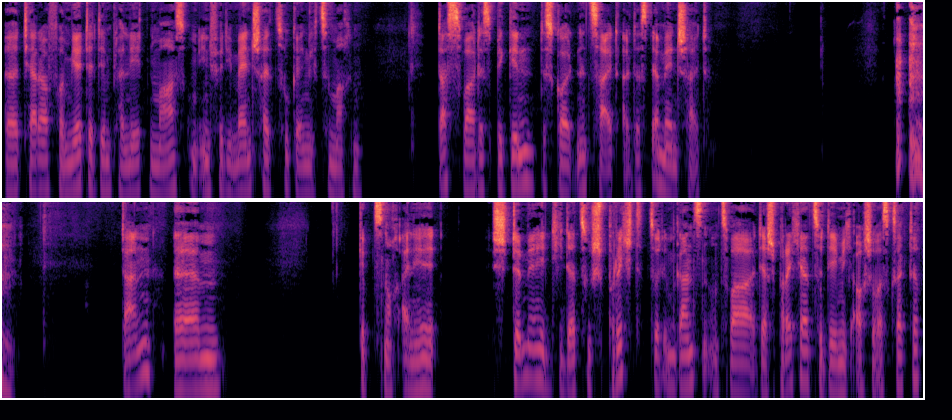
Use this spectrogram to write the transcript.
äh, terraformierte den Planeten Mars, um ihn für die Menschheit zugänglich zu machen. Das war das Beginn des goldenen Zeitalters der Menschheit. Dann ähm, gibt's noch eine Stimme, die dazu spricht zu dem Ganzen, und zwar der Sprecher, zu dem ich auch schon was gesagt habe.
